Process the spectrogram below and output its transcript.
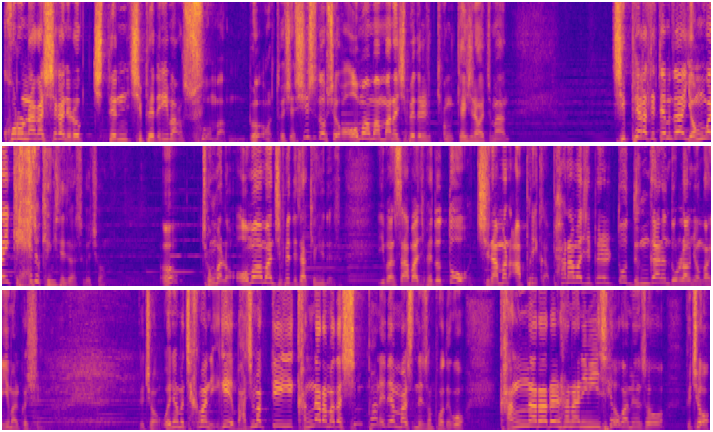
코로나가 시간이 이렇게 된 집회들이 막 수, 막, 뭐, 도대체 쉴 수도 없이 어마어마한 많은 집회들을 경- 갱신해왔지만 집회가 될 때마다 영광이 계속 갱신돼 왔어요. 그렇죠? 어? 정말로 어마어마한 집회들이 다 갱신됐어. 이번 사바 집회도 또 지난번 아프리카 파나마 집회를 또 능가하는 놀라운 영광이 임할 것이에요. 그렇죠? 왜냐하면 잠깐만 이게 마지막 때 이 각 나라마다 심판에 대한 말씀들이 선포되고 각 나라를 하나님이 세워가면서 그렇죠?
